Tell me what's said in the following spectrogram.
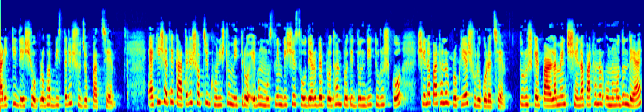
আরেকটি দেশেও প্রভাব বিস্তারের সুযোগ পাচ্ছে। একই সাথে কাতারের সবচেয়ে ঘনিষ্ঠ মিত্র এবং মুসলিম বিশ্বে সৌদি আরবের প্রধান প্রতিদ্বন্দ্বী তুরস্ক সেনা পাঠানোর প্রক্রিয়া শুরু করেছে। তুরস্কের পার্লামেন্ট সেনা পাঠানোর অনুমোদন দেয়ায়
